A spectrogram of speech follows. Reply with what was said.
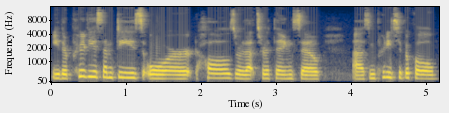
either previous empties or hauls or that sort of thing. So uh, some pretty typical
